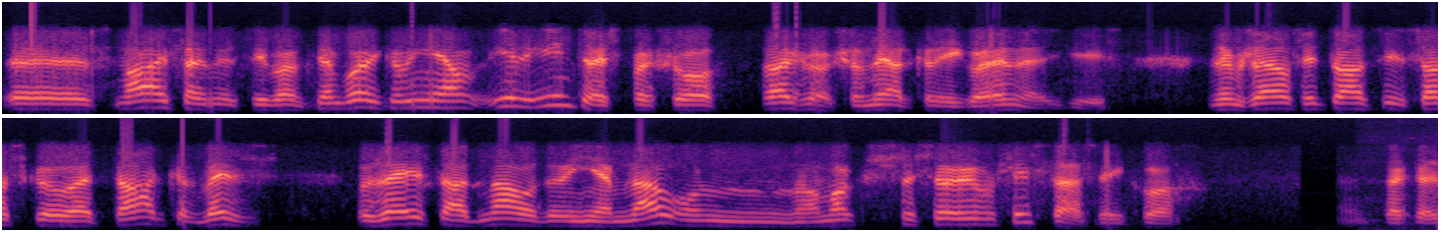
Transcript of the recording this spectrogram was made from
mājasaimniecībām, tiem vajag, ka viņiem ir interesi par šo ražošanu neatkarīgo enerģijas. Diemžēl situācija saskrūvē tāda, ka bez uzreiz tāda nauda viņiem nav, un no maksas jau jums izstāstīju, ko. Tā kā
